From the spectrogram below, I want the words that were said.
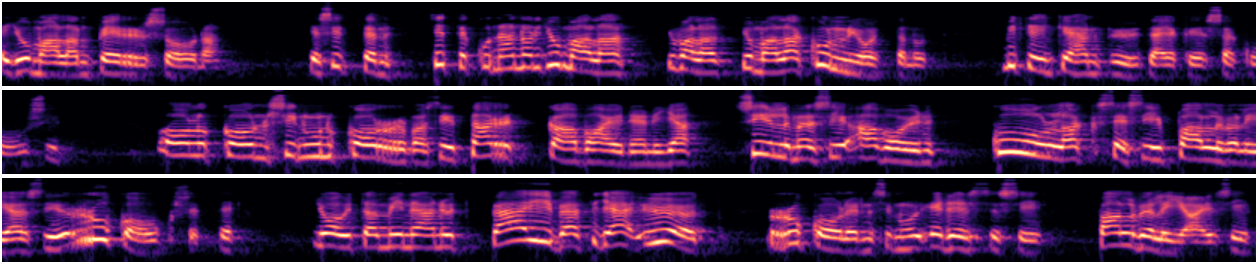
ja Jumalan persona. Ja sitten, sitten kun hän on Jumala, Jumala, Jumalaa kunnioittanut, miten hän pyytää jakeessa kuusi. Olkoon sinun korvasi tarkkaavainen ja silmäsi avoin kuullaksesi palvelijasi rukoukset, joita minä nyt päivät ja yöt rukoilen sinun edessäsi palvelijaisi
